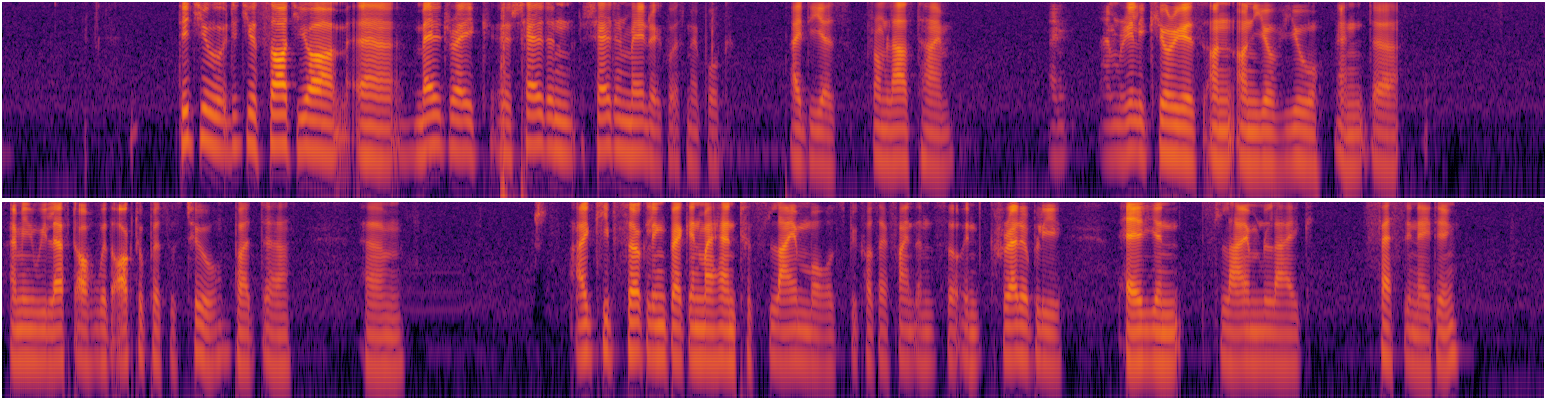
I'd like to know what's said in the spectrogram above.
Did you did you sort your uh, Meldrake uh, Sheldon Sheldon Meldrake was my book ideas from last time? I'm I'm really curious on on your view and uh, I mean, we left off with octopuses too, but uh, um, I keep circling back in my hand to slime molds because I find them so incredibly alien slime-like, fascinating.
